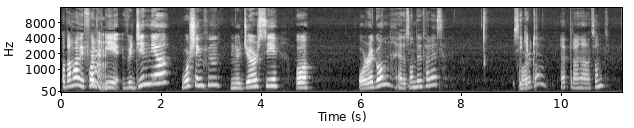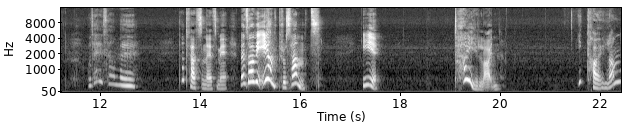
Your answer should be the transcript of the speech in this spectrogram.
Og da har vi folk Hmm. i Virginia, Washington, New Jersey og Oregon. Er det sånn det uttales? Sikkert. Oregon? Et eller annet sånt. Og det er litt sånn eh, That fascinates me. Men så har vi 1% i Thailand. I Thailand,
